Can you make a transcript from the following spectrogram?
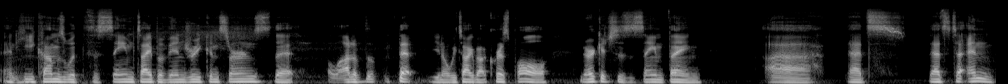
and he comes with the same type of injury concerns that a lot of the that you know we talk about Chris Paul. Nurkic is the same thing. Uh that's that's t- and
